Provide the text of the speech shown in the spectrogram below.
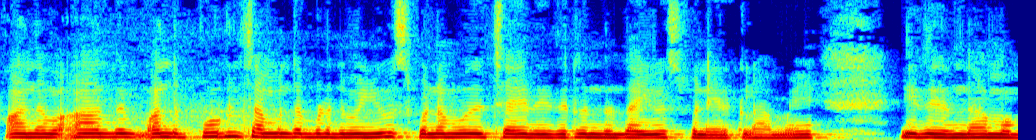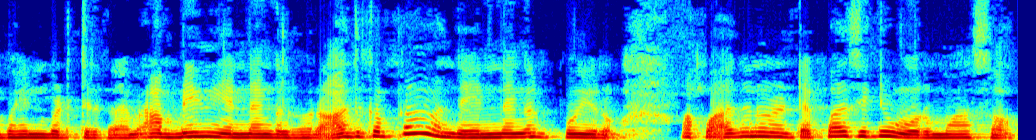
அந்த அந்த அந்த பொருள் சம்மந்தப்பட்டது யூஸ் பண்ணும்போது சரி இது இருந்திருந்தால் யூஸ் பண்ணியிருக்கலாமே இது இருந்தால் நம்ம பயன்படுத்திருக்கலாமே அப்படின்னு எண்ணங்கள் வரும். அதுக்கப்புறம் அந்த எண்ணங்கள் போயிடும். அப்போ அதனோட டெபாசிட்டி ஒரு மாதம்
